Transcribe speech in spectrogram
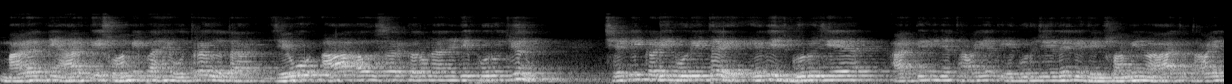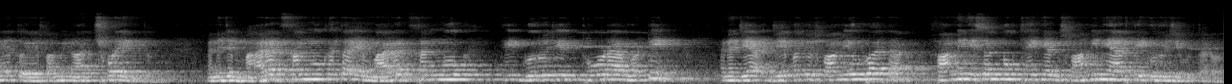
મહારાજની આરતી સ્વામી પાસે ઉતરાવી હતા જેવો આ અવસર કરુણાનિધિ પૂરું થયું ને, છેલ્લી કડી પૂરી થઈ એવી જ ગુરુજીએ આરતીની જે થાળી હતી એ ગુરુજીએ લઈ લીધી, સ્વામીનો હાથ થાળીને નહોતો એ સ્વામીનો હાથ છોડાઈ દીધો. અને જે મહારાજ સન્મુખ હતા, એ મહારાજ સન્મુખથી ગુરુજી થોડા મટી અને જે જે બધું સ્વામી ઊભા હતા, સ્વામીની સન્મુખ થઈ ગયા સ્વામીની આરતી ગુરુજી ઉતારવા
